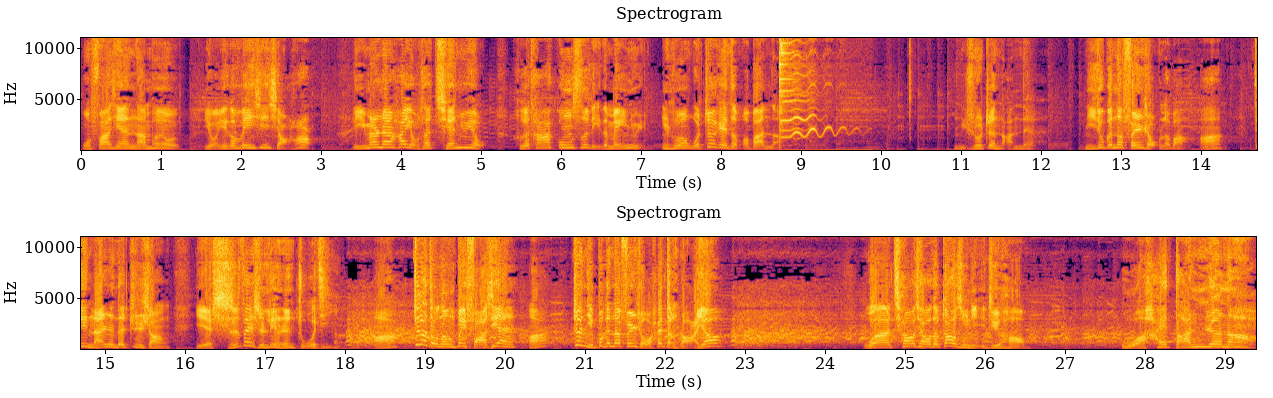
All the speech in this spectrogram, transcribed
我发现男朋友有一个微信小号，里面呢还有他前女友和他公司里的美女。你说我这该怎么办呢？你说这男的，你就跟他分手了吧？啊，这男人的智商也实在是令人着急啊！这都能被发现啊？这你不跟他分手还等啥呀？我悄悄的告诉你一句哈，我还单着呢。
